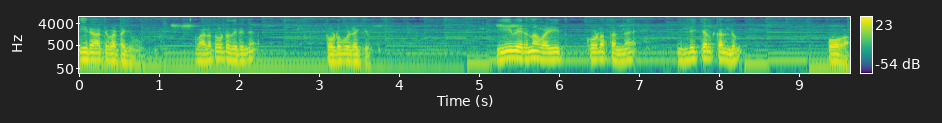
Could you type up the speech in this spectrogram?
ഈരാറ്റുപേട്ടയ്ക്ക് പോകും. വലത്തോട്ട് തിരിഞ്ഞ് തൊടുപുഴയ്ക്കും. ഈ വരുന്ന വഴി കൂടെ തന്നെ ഇല്ലിക്കൽ കല്ലും പോകാം.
